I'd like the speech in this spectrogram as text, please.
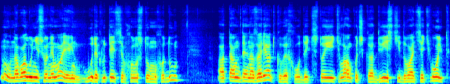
ну, на валу нічого немає, він буде крутитися в холостому ходу. А там, де на зарядку виходить, стоїть лампочка 220 вольт,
